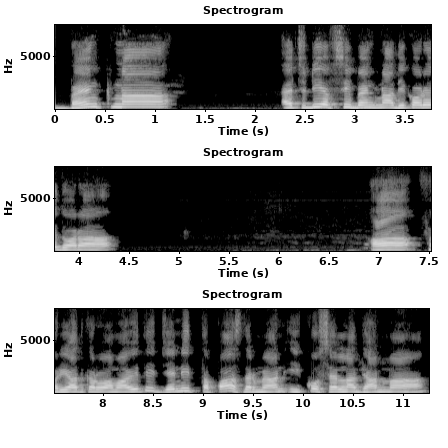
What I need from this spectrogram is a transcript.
બેંકના એચડીએફસી બેંકના અધિકારીઓ દ્વારા આ ફરિયાદ કરવામાં આવી હતી. જેની તપાસ દરમિયાન ઇકોસેલના ધ્યાનમાં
